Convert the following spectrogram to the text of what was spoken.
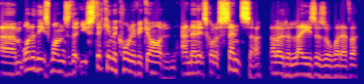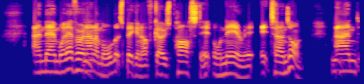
Um, one of these ones that you stick in the corner of your garden, and then it's got a sensor, a load of lasers or whatever, and then whenever an Hmm. animal that's big enough goes past it or near it, it turns on. Hmm. And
